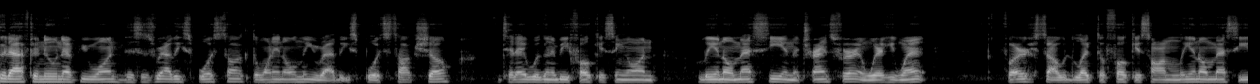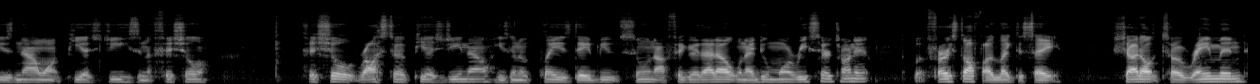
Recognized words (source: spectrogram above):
Good afternoon, everyone. This is Radley Sports Talk, the one and only Radley Sports Talk show. Today, we're going to be focusing on Lionel Messi and the transfer and where he went. First, I would like to focus on Lionel Messi is now on PSG. He's an official official roster of PSG now. He's going to play his debut soon. I'll figure that out when I do more research on it. But first off, I'd like to say shout out to Raymond.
